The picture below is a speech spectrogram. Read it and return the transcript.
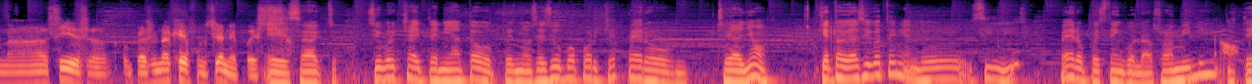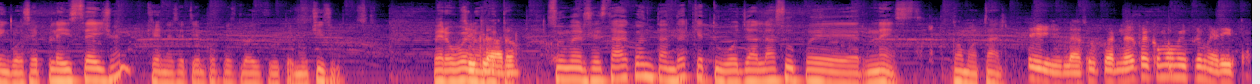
una, sí, eso, comprarse una que funcione, pues. Exacto. Sí, porque ahí tenía todo. Pues no se supo por qué, pero se dañó. Que todavía sigo teniendo CDs. Pero pues tengo la Family y tengo ese PlayStation. Que en ese tiempo pues lo disfruté muchísimo. Pero bueno, sí, claro. Jota, su merced estaba contando que tuvo ya la Super NES como tal. Sí, la Super NES fue como mi primerita.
